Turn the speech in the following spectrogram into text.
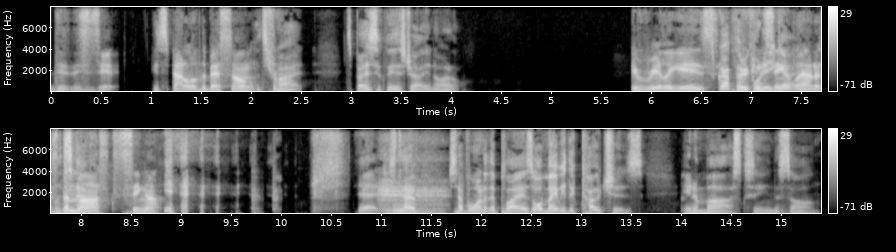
This is it. It's Battle of the best song. that's right. It's basically Australian Idol. It really is. Scrap the Who can sing game. it loudest? Let's The have- masked singer. Yeah. yeah, just have just have one of the players or maybe the coaches in a mask singing the song,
